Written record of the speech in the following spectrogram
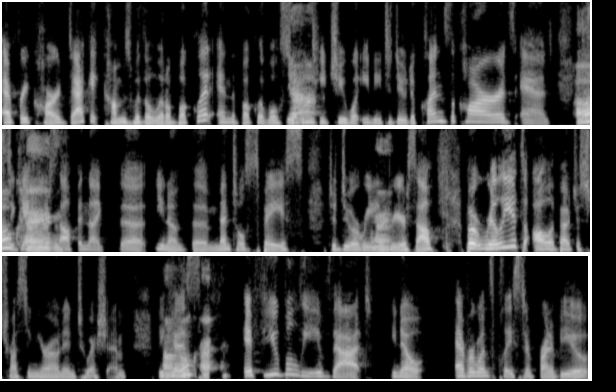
every card deck, it comes with a little booklet, and the booklet will sort yeah. of teach you what you need to do to cleanse the cards and just okay. to get yourself in like the you know the mental space to do a reading okay. for yourself. But really, it's all about just trusting your own intuition uh, because uh, okay. if you believe that you know everyone's placed in front of you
